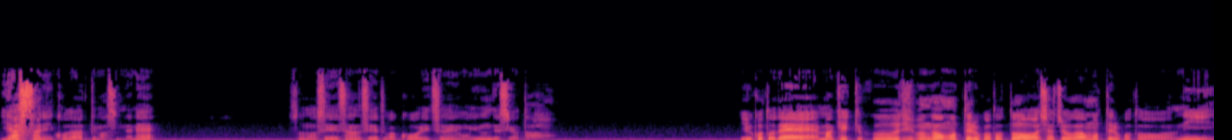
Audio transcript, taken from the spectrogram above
安さにこだわってますんでね。その生産性とか効率面を言うんですよと。いうことで、まあ、結局自分が思ってることと社長が思ってることに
